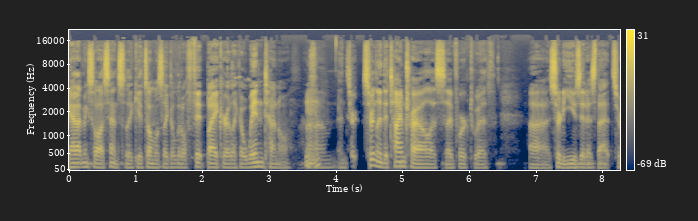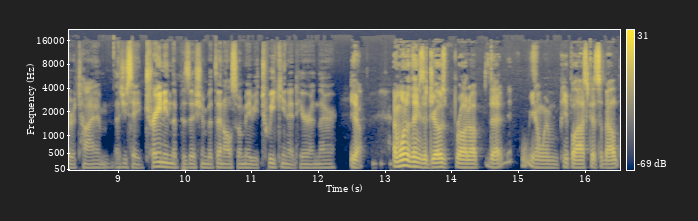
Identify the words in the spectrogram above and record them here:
Yeah, that makes a lot of sense. Like it's almost like a little fit bike or like a wind tunnel. Mm-hmm. Um, and cer- certainly the time trialists I've worked with uh, sort of use it as that sort of time, as you say, training the position, but then also maybe tweaking it here and there. Yeah. And one of the things that Joe's brought up that, you know, when people ask us about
